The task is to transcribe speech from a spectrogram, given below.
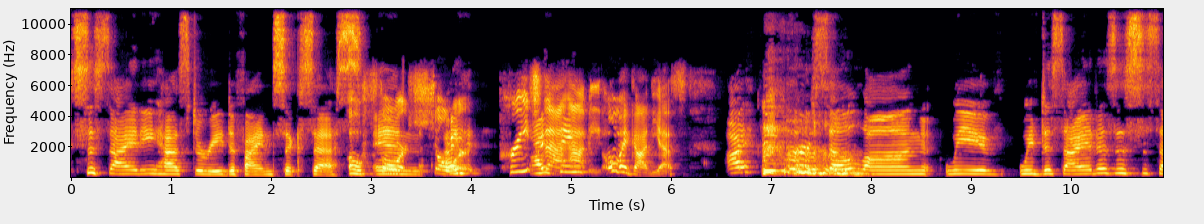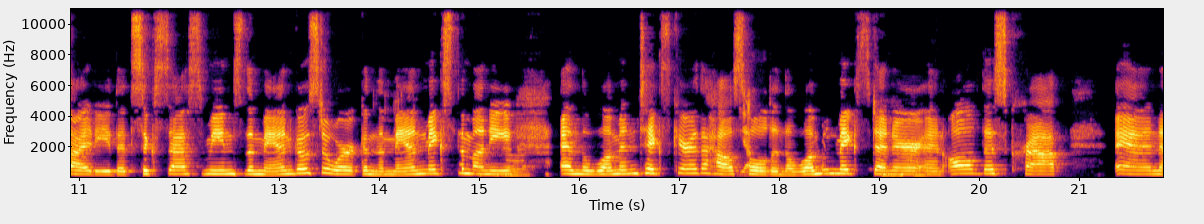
society has to redefine success. Oh, for and sure. I, Preach I that, think- Abby. Oh my God, yes. I think for so long we've we've decided as a society that success means the man goes to work and the man makes the money Mhm. and the woman takes care of the household and the woman makes dinner Mhm. and all this crap and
